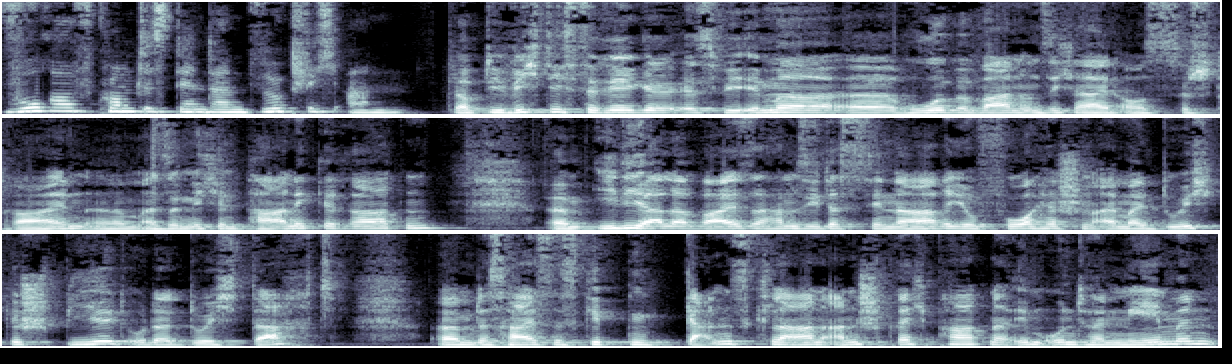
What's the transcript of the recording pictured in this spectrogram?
worauf kommt es denn dann wirklich an? Ich glaube, die wichtigste Regel ist wie immer, äh, Ruhe bewahren und Sicherheit auszustrahlen, ähm, also nicht in Panik geraten. Ähm, idealerweise haben Sie das Szenario vorher schon einmal durchgespielt oder durchdacht. Ähm, das heißt, es gibt einen ganz klaren Ansprechpartner im Unternehmen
